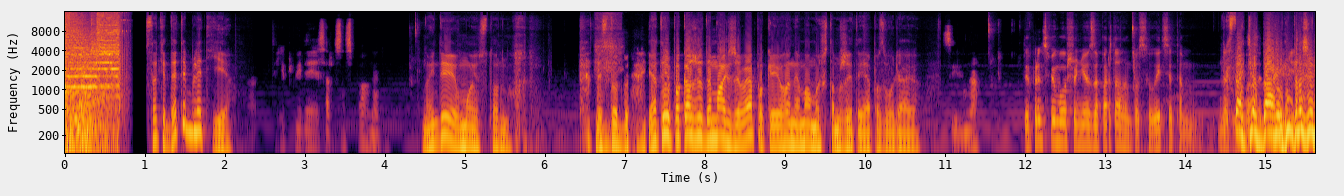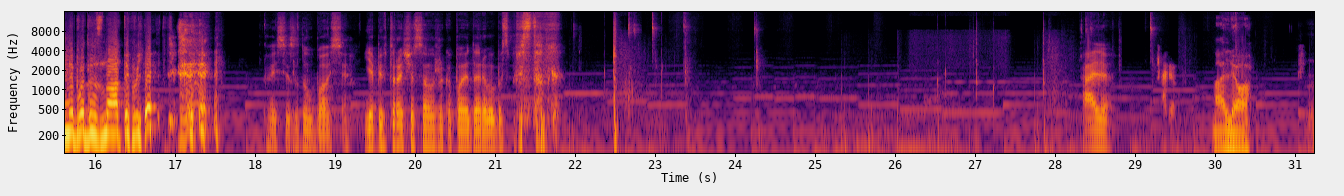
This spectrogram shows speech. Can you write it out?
Кстати, де ти, блядь, є? Та я по ідеї зараз не спавнений. Ну йди в мою сторону. Десь тут. Я тобі покажу, де Макс живе, поки його нема, можеш там жити, я дозволяю. Сильно. Ти, в принципі, можеш у нього за порталом поселитися, там на Кстати, да, він навіть не буде знати, блядь. Весь я задовбався. Я півтора часа вже копаю дерево без перестанку. Алло. Алло. Алло.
